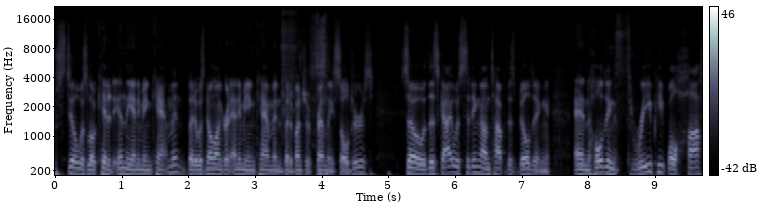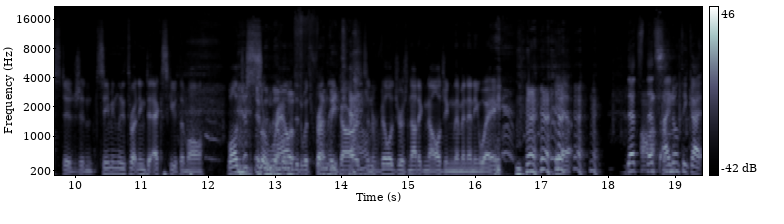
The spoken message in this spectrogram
still was located in the enemy encampment, but it was no longer an enemy encampment, but a bunch of friendly soldiers. So this guy was sitting on top of this building and holding three people hostage and seemingly threatening to execute them all, while just In the middle of surrounded with friendly, friendly guards town. and villagers not acknowledging them in any way. yeah. That's that's. I don't think I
